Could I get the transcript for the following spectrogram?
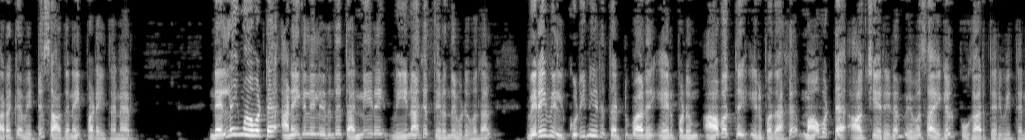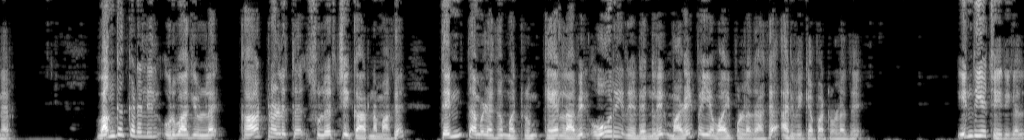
பறக்கவிட்டு சாதனை படைத்தனர். நெல்லை மாவட்ட அணைகளில் இருந்து தண்ணீரை வீணாக திறந்து விடுவதால் விரைவில் குடிநீர் தட்டுப்பாடு ஏற்படும் ஆபத்து இருப்பதாக மாவட்ட ஆட்சியரிடம் விவசாயிகள் புகார் தெரிவித்தனர். வங்கக்கடலில் உருவாகியுள்ள காற்றழுத்த சுழற்சி காரணமாக தென் தமிழகம் மற்றும் கேரளாவில் ஓரிரு இடங்களில் மழை பெய்ய வாய்ப்புள்ளதாக அறிவிக்கப்பட்டுள்ளது. இந்திய செய்திகள்.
